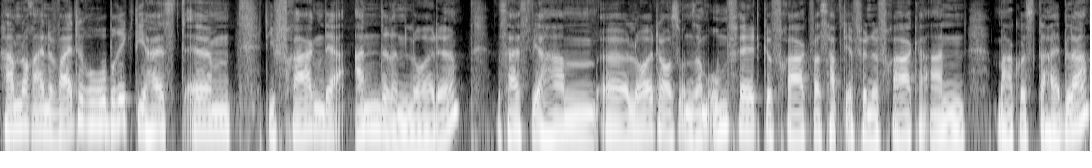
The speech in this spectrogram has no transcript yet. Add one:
haben noch eine weitere Rubrik, die heißt ähm, die Fragen der anderen Leute. Das heißt, wir haben äh, Leute aus unserem Umfeld gefragt, was habt ihr für eine Frage an Markus Deibler?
